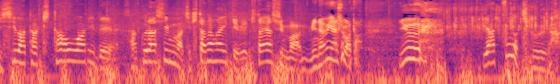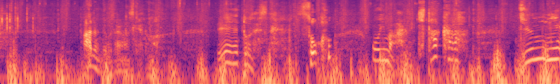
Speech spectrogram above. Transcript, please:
石渡、北尾張部、桜新町、北長池、北屋島、南屋島と、いう8つの地区があるんでございますけれども。えーとですね。そこを今北から順に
